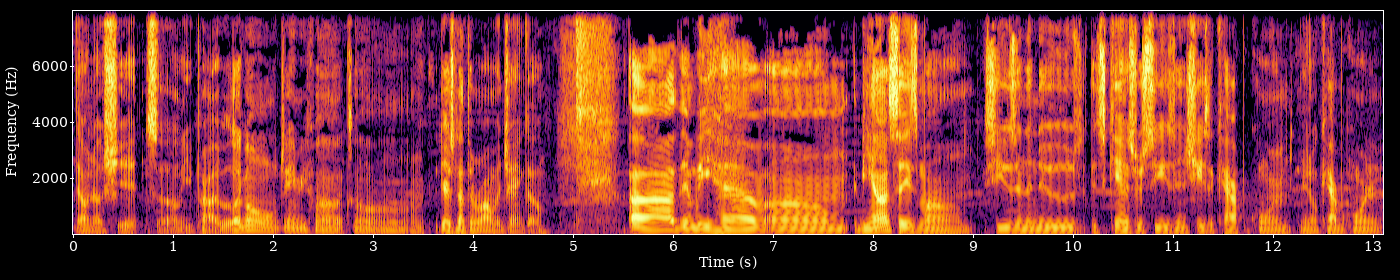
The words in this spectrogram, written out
don't know shit. So you probably were like, oh, Jamie Foxx. Oh, oh. There's nothing wrong with Django. Uh, then we have um, Beyonce's mom. She's in the news. It's cancer season. She's a Capricorn. You know, Capricorn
